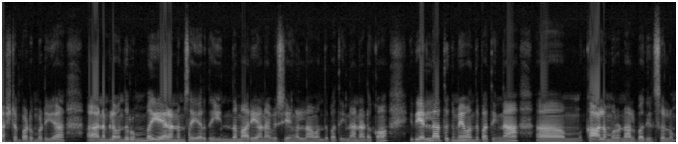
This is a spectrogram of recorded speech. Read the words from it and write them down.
கஷ்டப்படும்படியாக நம்மளை வந்து ரொம்ப ஏளனம் செய்கிறது இந்த மாதிரியான விஷயங்கள்லாம் வந்து பார்த்திங்கன்னா நடக்கும். இது எல்லாத்துக்குமே வந்து பார்த்திங்கன்னா காலம் ஒரு நாள் பதில் சொல்லும்.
